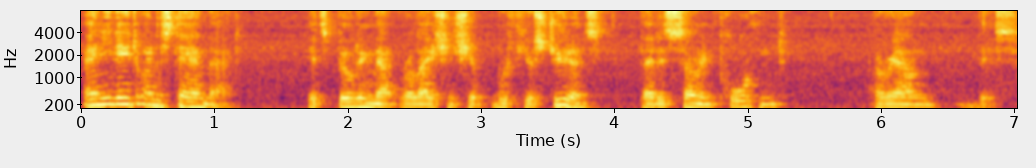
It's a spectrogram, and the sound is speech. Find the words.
And you need to understand that. It's building that relationship with your students that is so important around this.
